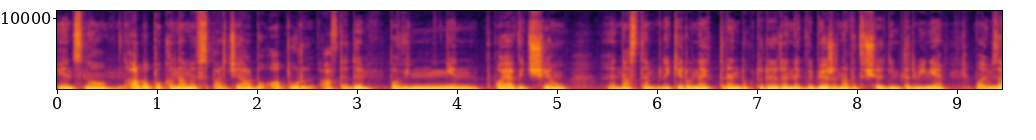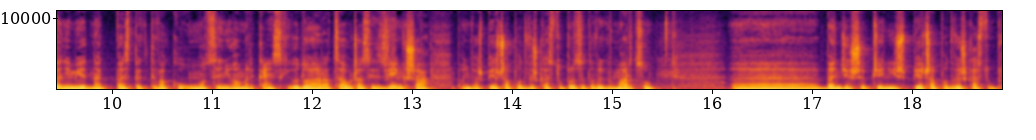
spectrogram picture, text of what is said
Więc no, albo pokonamy wsparcie, albo opór, a wtedy powinien pojawić się następny kierunek trendu, który rynek wybierze nawet w średnim terminie. Moim zdaniem jednak perspektywa ku umocnieniu amerykańskiego dolara cały czas jest większa, ponieważ pierwsza podwyżka stóp procentowych w marcu będzie szybciej niż pierwsza podwyżka stóp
